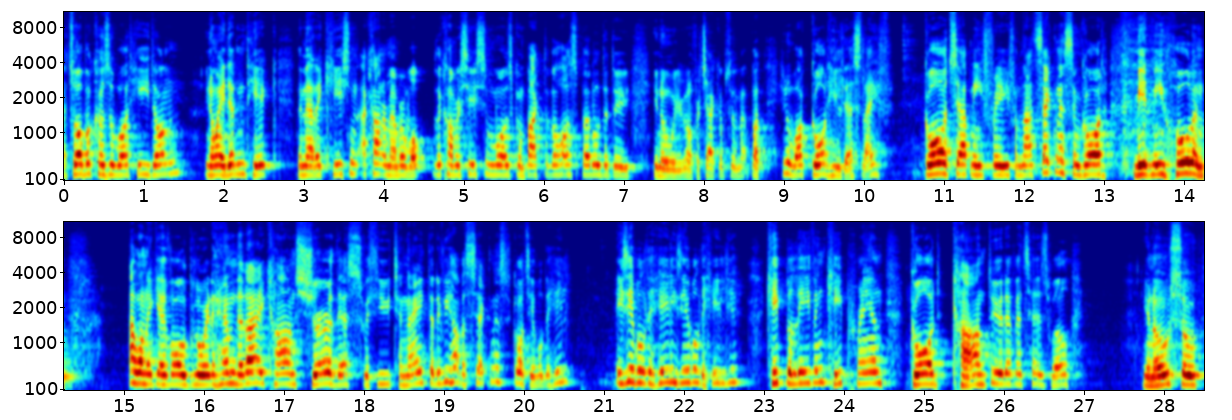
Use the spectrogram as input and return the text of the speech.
It's all because of what He done. You know, I didn't take the medication. I can't remember what the conversation was going back to the hospital to do, you know, you're going for checkups. But you know what? God healed this life. God set me free from that sickness and God made me whole. And I want to give all glory to Him that I can share this with you tonight that if you have a sickness, God's able to heal. He's able to heal. He's able to heal you. Keep believing. Keep praying. God can't do it if it's His will. You know, so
